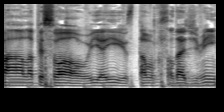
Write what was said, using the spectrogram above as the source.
Fala pessoal, e aí, estavam com saudade de mim?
